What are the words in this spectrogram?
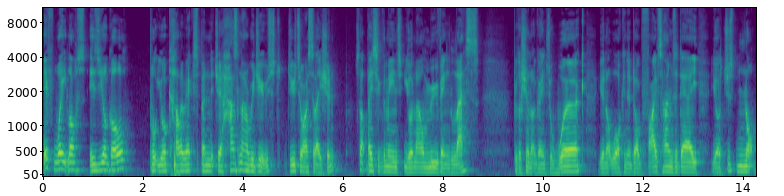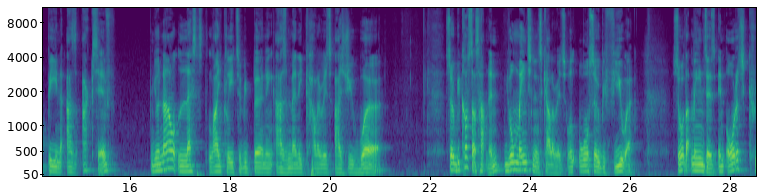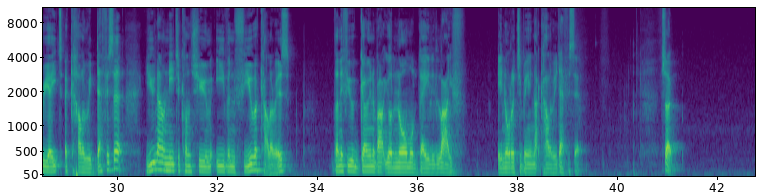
if weight loss is your goal, but your calorie expenditure has now reduced due to isolation, so that basically means you're now moving less because you're not going to work, you're not walking the dog five times a day, you're just not being as active, you're now less likely to be burning as many calories as you were. So, because that's happening, your maintenance calories will also be fewer. So, what that means is, in order to create a calorie deficit, you now need to consume even fewer calories than if you were going about your normal daily life in order to be in that calorie deficit. So,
